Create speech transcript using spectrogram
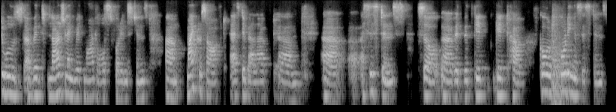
tools, uh, with large language models, for instance, um, Microsoft has developed um, uh, assistants. So uh, with, with Git, GitHub code, coding assistance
